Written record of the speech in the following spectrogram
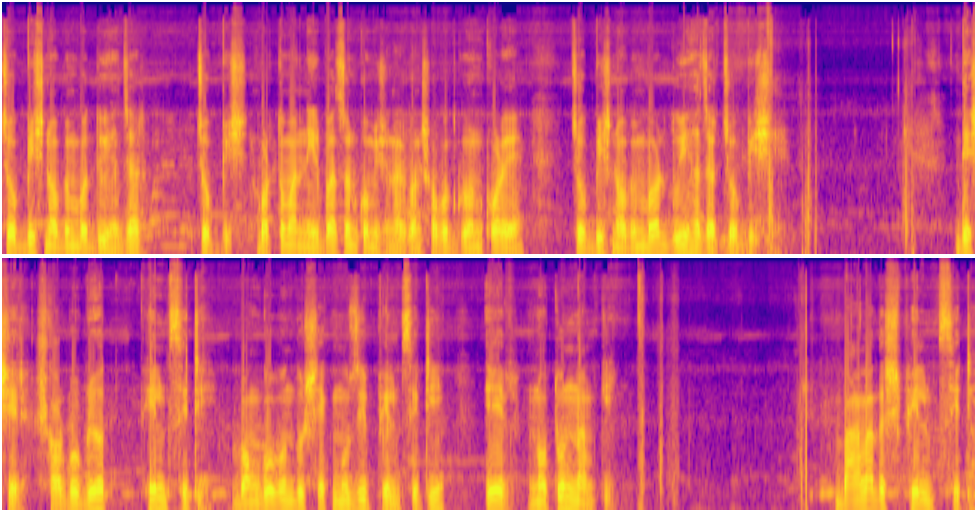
চব্বিশ নভেম্বর দুই চব্বিশ। বর্তমান নির্বাচন কমিশনারগণ শপথ গ্রহণ করে চব্বিশ নভেম্বর দুই হাজার চব্বিশে। দেশের সর্ববৃহৎ film city, Bangabandhu Sheikh Mujib film city, এর নতুন নাম কি? Bangladesh film city.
